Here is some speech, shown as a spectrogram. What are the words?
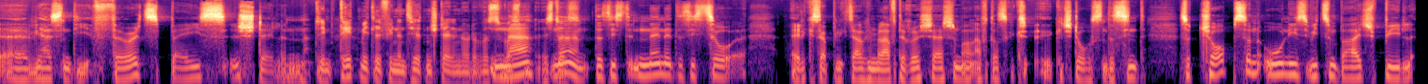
äh, wie heißen die, Third Space Stellen. Die drittmittelfinanzierten Stellen oder was, nein, was ist das? nein, das ist, nein, nein, das ist so, äh, ehrlich gesagt bin ich jetzt auch immer auf der Recherche mal auf das ge- gestoßen. Das sind so Jobs an Unis, wie zum Beispiel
